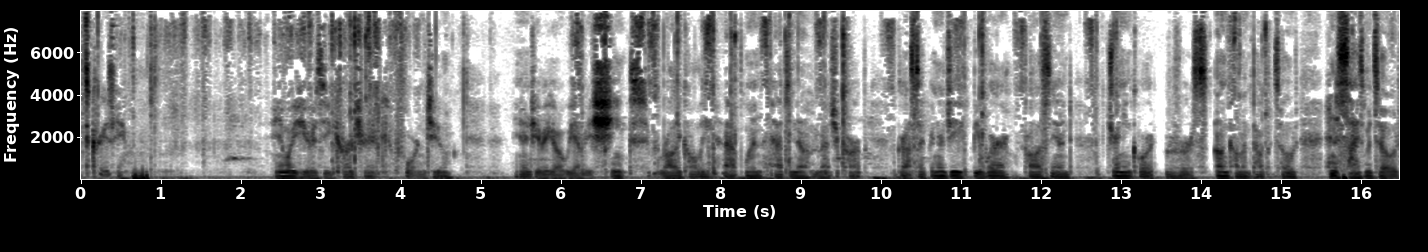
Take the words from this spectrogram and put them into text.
It's crazy. Anyway, here's the card trick, four and two. And here we go. We have a Shinx, Rolycoly, Applin, Hatenna, Magikarp, Grass type Energy, Bewear, Palossand, Training Court, Reverse, Uncommon Palpitoad, and a Seismitoad,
